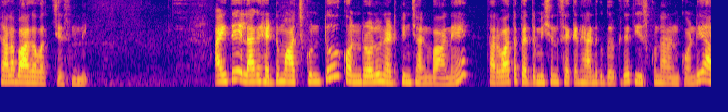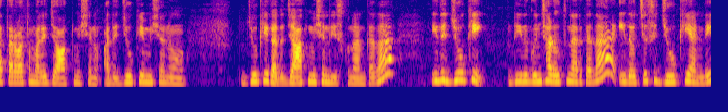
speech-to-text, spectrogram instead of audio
చాలా బాగా వర్క్ చేసింది. అయితే ఇలాగ హెడ్ మార్చుకుంటూ కొన్ని రోజులు నడిపించాను బాగానే తర్వాత పెద్ద మిషన్ సెకండ్ హ్యాండ్కి దొరికితే తీసుకున్నాను అనుకోండి. ఆ తర్వాత మరి జాక్ మిషన్ అదే జూకీ మిషన్ జూకీ కదా జాక్ మిషన్ తీసుకున్నాను కదా. ఇది జూకీ. దీని గురించి అడుగుతున్నారు కదా. ఇది వచ్చేసి జూకీ అండి.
